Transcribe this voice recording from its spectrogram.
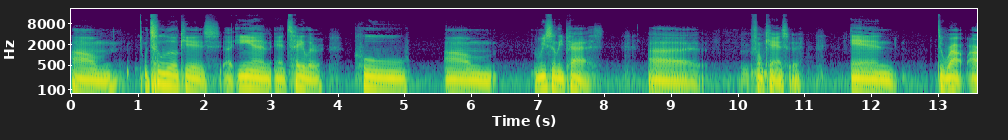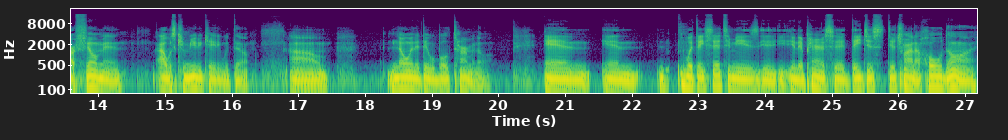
um, two little kids, uh, Ian and Taylor, who um, recently passed uh, from cancer. And throughout our filming, I was communicating with them, um, knowing that they were both terminal. And and what they said to me is, and their parents said they just they're trying to hold on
